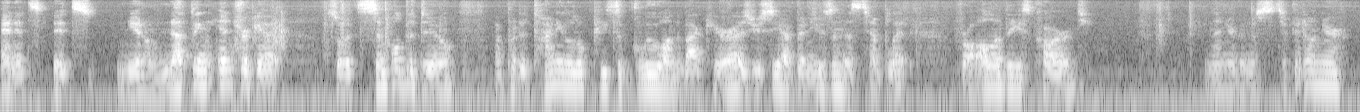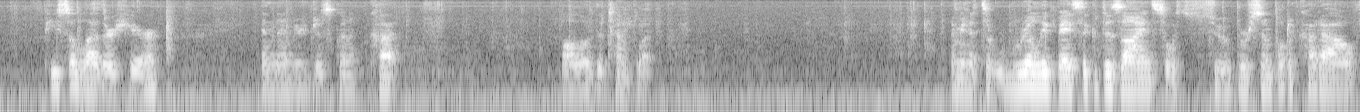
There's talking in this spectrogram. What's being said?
And it's, it's you know, nothing intricate, so it's simple to do. I put a tiny little piece of glue on the back here. As you see, I've been using this template for all of these cards. And then you're going to stick it on your piece of leather here. And then you're just going to cut, follow the template. I mean, it's a really basic design, so it's super simple to cut out.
